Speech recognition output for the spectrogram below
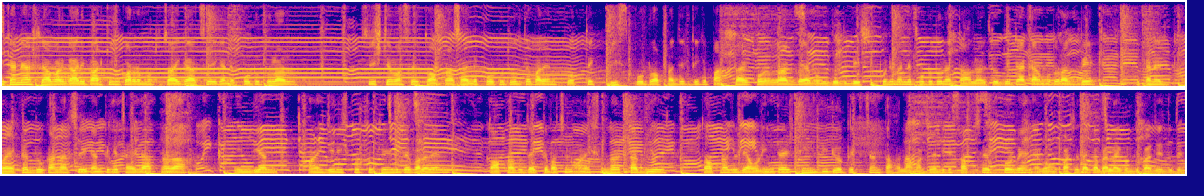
এখানে আসলে আবার গাড়ি পার্কিং করার মতো জায়গা আছে, এখানে ফটো তোলার সিস্টেম আছে। তো আপনারা চাইলে ফটো তুলতে পারেন। প্রত্যেক পিস ফটো আপনাদের থেকে পাঁচ টাকা করে রাখবে এবং যদি বেশি পরিমাণে ফটো তোলেন, তাহলে হয়তো দুই টাকার মতো রাখবে। এখানে কয়েকটা দোকান আছে, এখান থেকে চাইলে আপনারা ইন্ডিয়ান অনেক জিনিসপত্র কিনে নিতে পারবেন। তো আপনারা তো দেখতে পাচ্ছেন, অনেক সুন্দর একটা ভিউ তো আপনারা যদি আমার ইন্টারেস্টিং ভিডিও পেতে চান, তাহলে আমার চ্যানেলটিকে সাবস্ক্রাইব করবেন এবং পাশে থাকা বেল আইকনটি বাজিয়ে দেবেন।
